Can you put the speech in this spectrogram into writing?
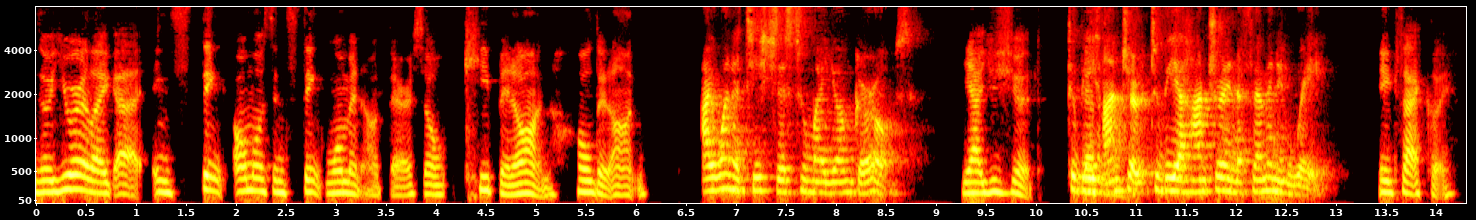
So you're like a instinct, almost instinct woman out there. So keep it on, hold it on. I want to teach this to my young girls. Yeah, you should to be a hunter to be a hunter in a feminine way. Exactly.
